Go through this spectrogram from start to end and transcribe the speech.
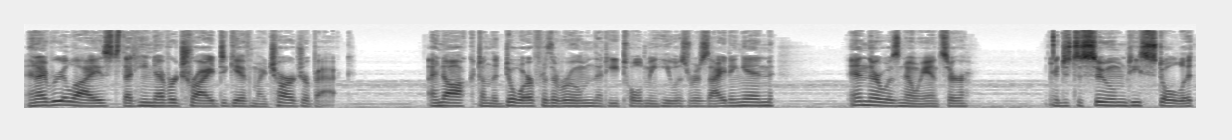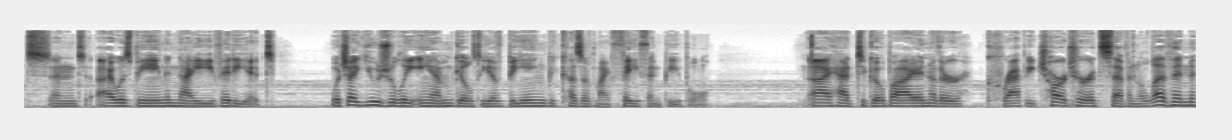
and I realized that he never tried to give my charger back. I knocked on the door for the room that he told me he was residing in, and there was no answer. I just assumed he stole it and I was being a naive idiot, which I usually am guilty of being because of my faith in people. I had to go buy another crappy charger at 7 Eleven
